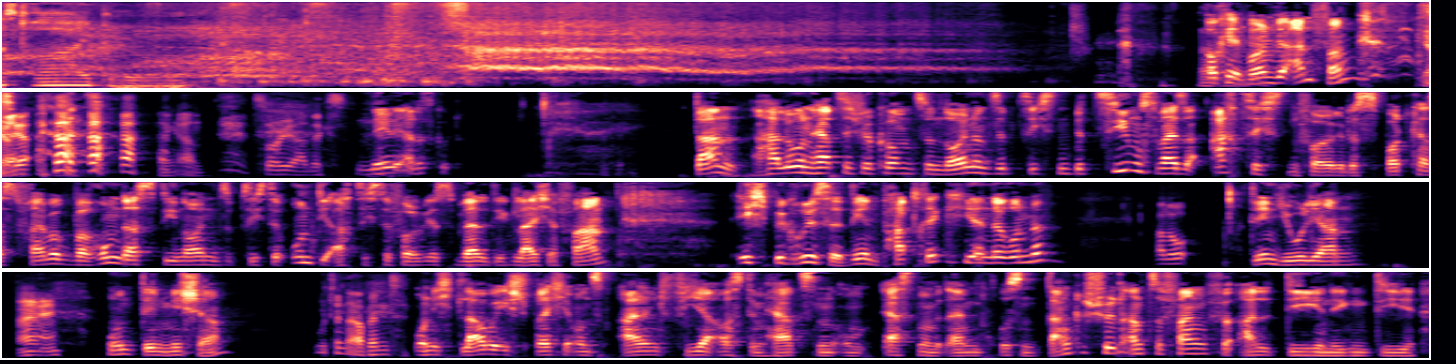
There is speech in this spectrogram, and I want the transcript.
Podcast Freiburg. Okay, wollen wir anfangen? Ja. Fang an. Sorry, Alex. Nee, nee, alles gut. Dann, hallo und herzlich willkommen zur 79. beziehungsweise 80. Folge des Podcast Freiburg. Warum das die 79. und die 80. Folge ist, werdet ihr gleich erfahren. Ich begrüße den Patrick hier in der Runde. Hallo. Den Julian. Hi. Und den Mischa. Guten Abend. Und ich glaube, ich spreche uns allen vier aus dem Herzen, um erstmal mit einem großen Dankeschön anzufangen für all diejenigen, die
